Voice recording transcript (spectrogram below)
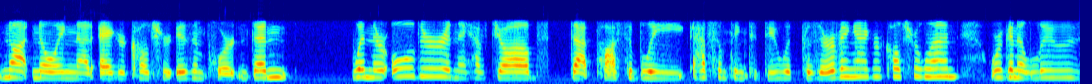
not knowing that agriculture is important, then when they're older and they have jobs that possibly have something to do with preserving agricultural land, we're going to lose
